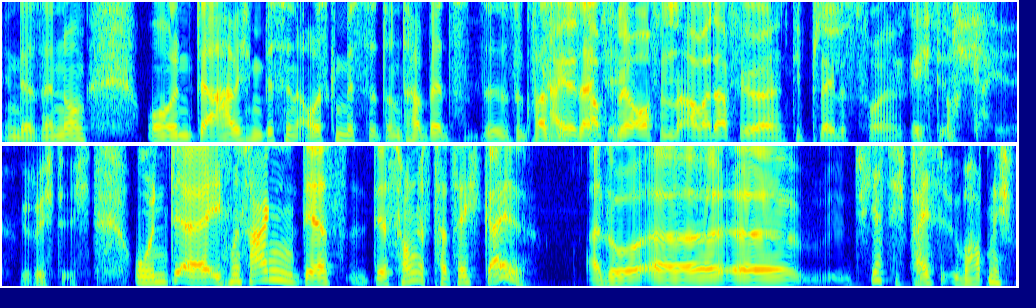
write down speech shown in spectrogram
in der Sendung. Und da habe ich ein bisschen ausgemistet und habe jetzt äh, so quasi Keine gesagt, Tabs mehr offen, aber dafür die Playlist voll. Richtig. Ist doch geil. Richtig. Und äh, ich muss sagen, der, der Song ist tatsächlich geil. Also, äh, äh, jetzt, ich weiß überhaupt nicht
